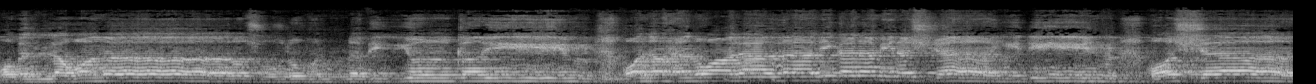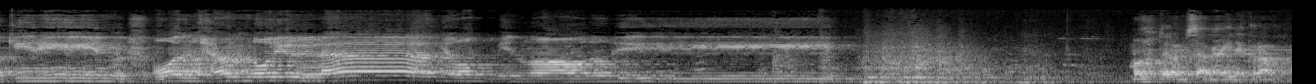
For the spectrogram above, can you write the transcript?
وبلغنا رسوله النبي الكريم. ونحن على ذلك لمن الشاهدين والشاكرين. والحمد لله رب العالمين. محترم سامعین اکرام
